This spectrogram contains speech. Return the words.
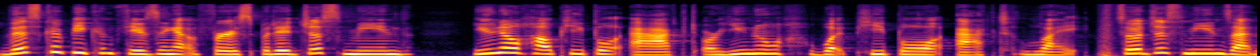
This could be confusing at first, but it just means you know how people act or you know what people act like. So it just means that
